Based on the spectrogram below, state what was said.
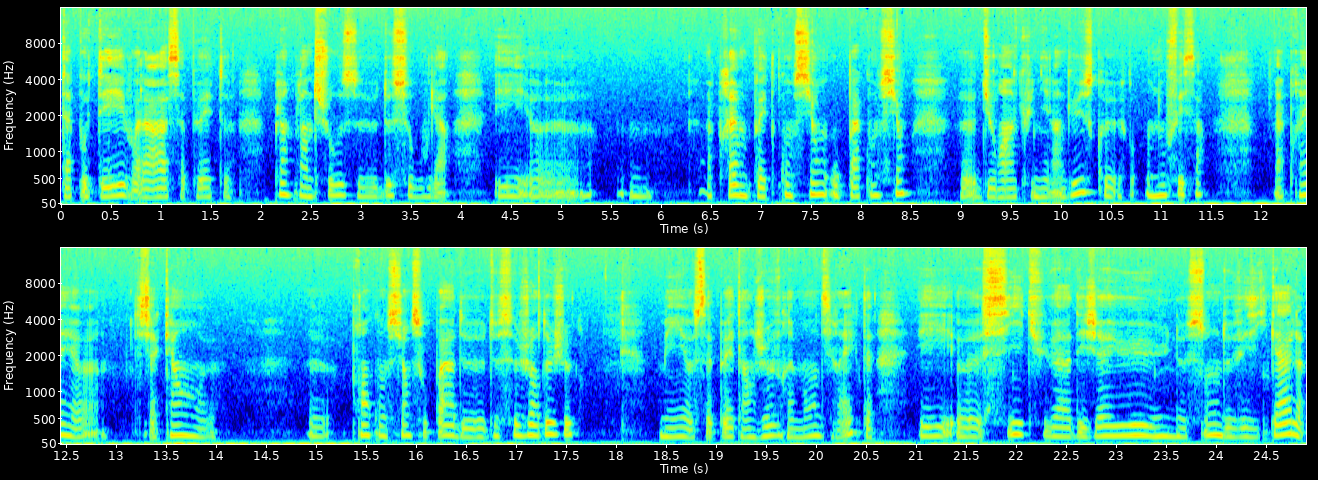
tapoter, voilà, ça peut être plein plein de choses de ce goût-là. Et après, on peut être conscient ou pas conscient durant un cunilingus qu'on nous fait ça. Après, chacun euh, prend conscience ou pas de, ce genre de jeu. Mais euh, ça peut être un jeu vraiment direct. Et euh, si tu as déjà eu une sonde vésicale,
